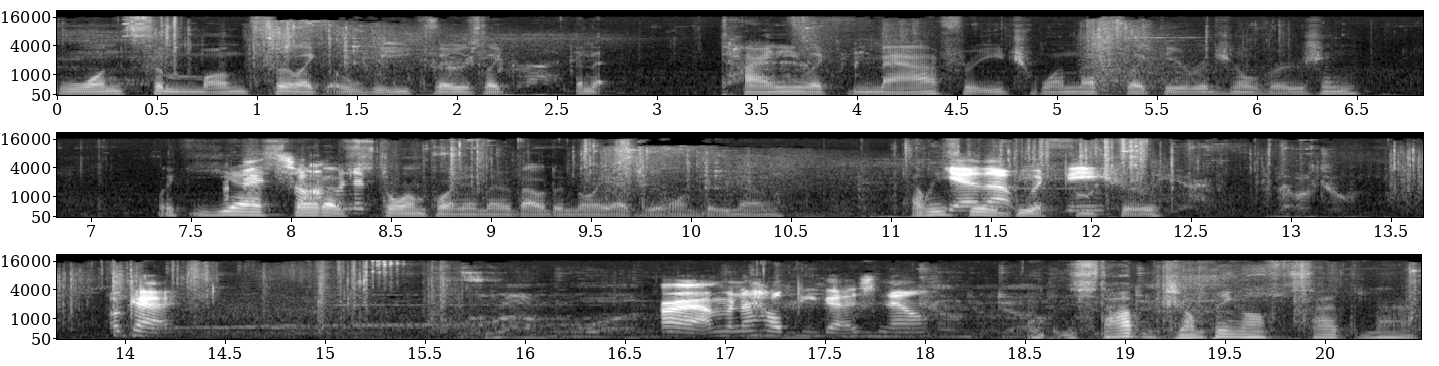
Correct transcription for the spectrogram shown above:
once a month for, like, a week, there's, like, a tiny, like, map for each one that's, like, the original version. Like, yes, so I'd I'm have Storm Point in there, that would annoy everyone, but, you know, at least Yeah, it would be would a be. feature. Level two. Okay. Alright, I'm gonna help you guys now. Stop jumping off the side of the map.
